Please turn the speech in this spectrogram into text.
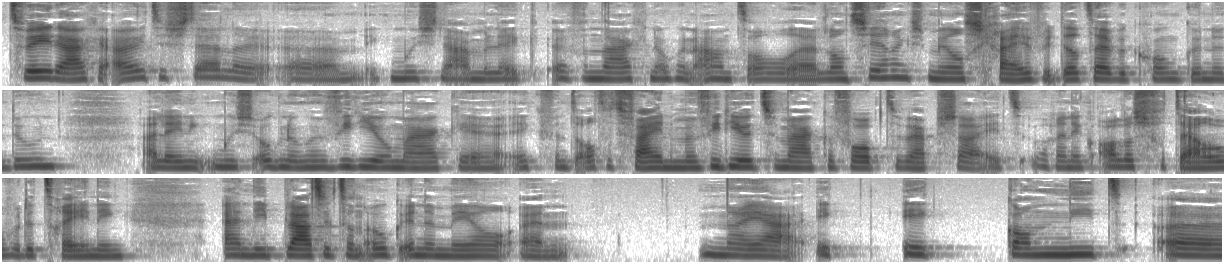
twee dagen uit te stellen. Um, ik moest namelijk uh, vandaag nog een aantal uh, lanceringsmails schrijven. Dat heb ik gewoon kunnen doen. Alleen ik moest ook nog een video maken. Ik vind het altijd fijn om een video te maken voor op de website, waarin ik alles vertel over de training. En die plaats ik dan ook in de mail. En nou ja, ik, ik kan niet uh,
